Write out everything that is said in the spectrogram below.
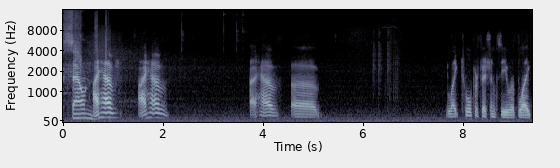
sound. I have, I have, I have, uh, like tool proficiency with like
